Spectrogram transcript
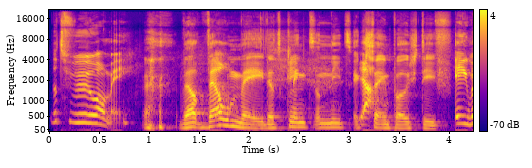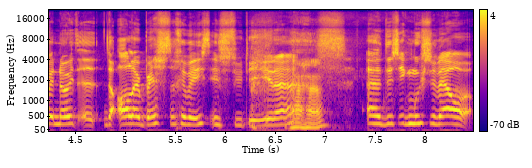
Dat viel wel mee. Wel, wel mee, dat klinkt dan niet extreem positief. Ik ben nooit eh, de allerbeste geweest in studeren. Eh, dus ik moest, er wel,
